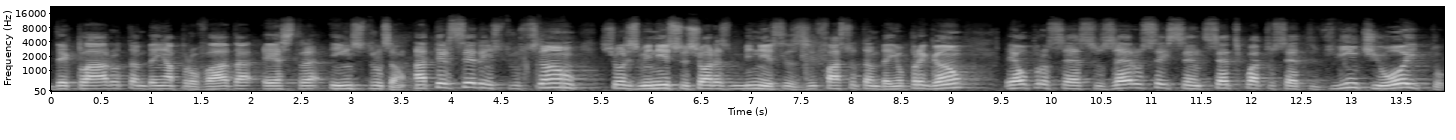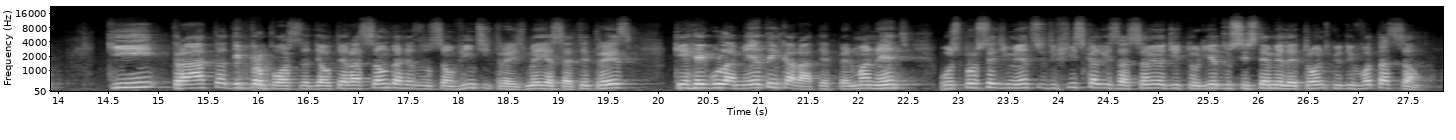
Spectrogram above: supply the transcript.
declaro também aprovada esta instrução. A terceira instrução, senhores ministros e senhoras ministras, e faço também o pregão, é o processo 0600 747 28, que trata de proposta de alteração da resolução 23673, que regulamenta em caráter permanente os procedimentos de fiscalização e auditoria do sistema eletrônico de votação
